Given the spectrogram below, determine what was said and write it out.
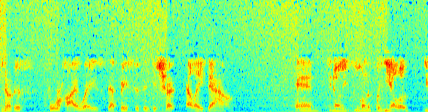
You know, there's four highways that basically could shut LA down, and you know, you want to put yellow. You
